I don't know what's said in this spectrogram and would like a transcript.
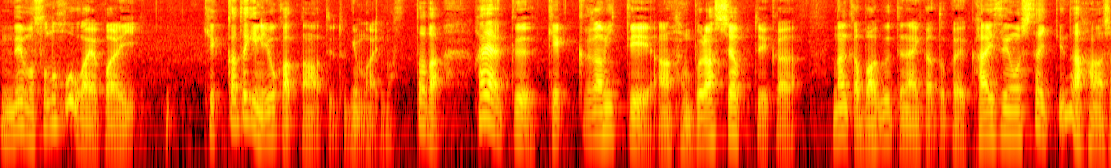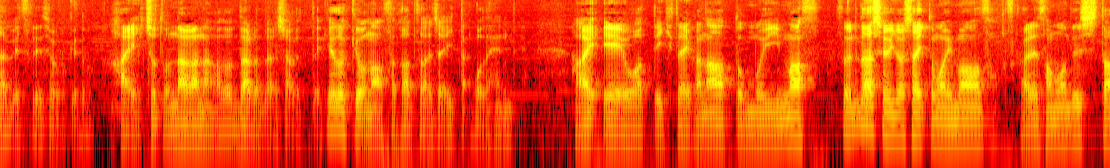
ね。でもその方がやっぱり結果的に良かったなっていう時もあります。ただ、早く結果が見て、あの、ブラッシュアップというか、なんかバグってないかとか改善をしたいっていうのは話は別でしょうけど、はい。ちょっと長々とダラダラ喋ったけど、今日の朝活はじゃあ一旦この辺で。はい、えー、終わっていきたいかなと思います。それでは終了したいと思います。お疲れ様でした。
